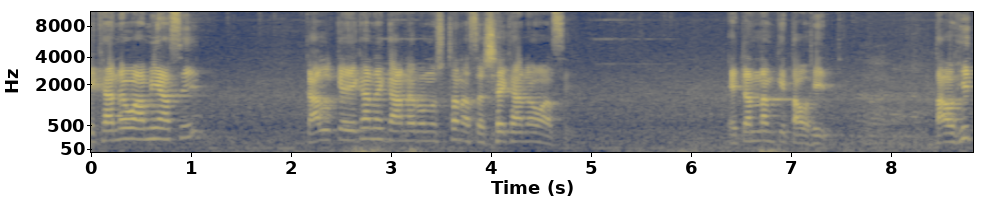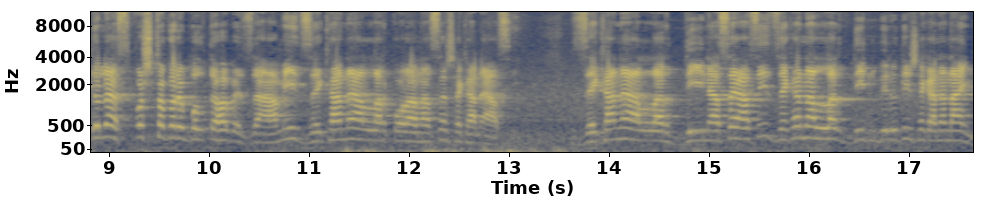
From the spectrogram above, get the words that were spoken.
এখানেও আমি আছি, কালকে এখানে গানের অনুষ্ঠান আছে, সেখানেও আছি। এটার নাম কি তাওহিদ? তাওহিদ হলে স্পষ্ট করে বলতে হবে যে আমি যেখানে আল্লাহর কোরআন আছে, সেখানে আছি। যেখানে আল্লাহর দিন আছে, আছি। যেখানে আল্লাহর দিন বিরোধী, সেখানে নাই।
